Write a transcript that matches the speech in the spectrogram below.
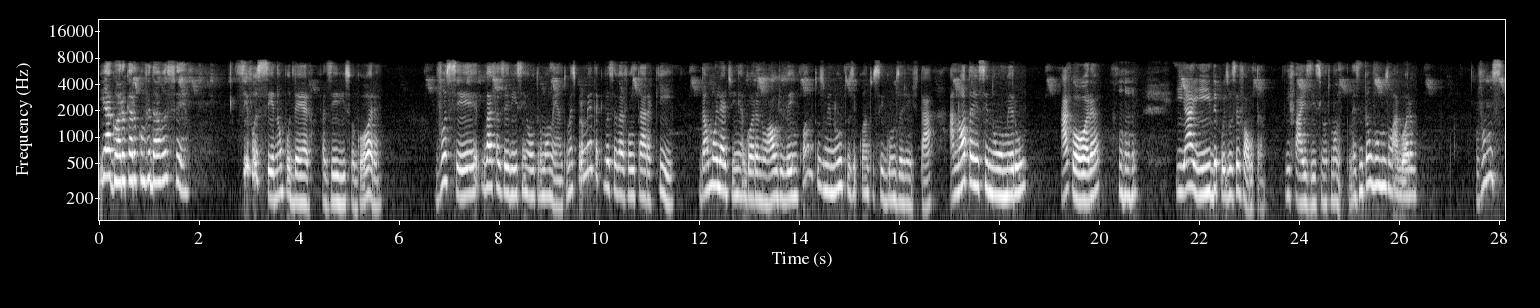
E agora eu quero convidar você. Se você não puder fazer isso agora, você vai fazer isso em outro momento, mas prometa que você vai voltar aqui Dá uma olhadinha agora no áudio, vê em quantos minutos e quantos segundos a gente está. Anota esse número agora. e aí depois você volta e faz isso em outro momento. Mas então vamos lá agora. Vamos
